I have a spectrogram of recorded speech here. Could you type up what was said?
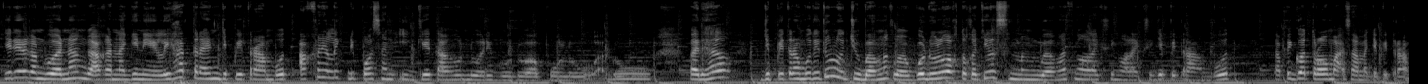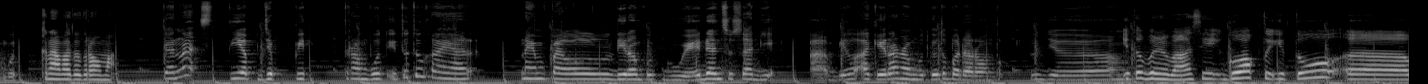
Jadi rekan buana nggak akan lagi nih lihat tren jepit rambut akrilik di posan IG tahun 2020. Aduh, padahal jepit rambut itu lucu banget loh gue dulu waktu kecil seneng banget ngoleksi-ngoleksi jepit rambut tapi gue trauma sama jepit rambut Kenapa tuh trauma? karena setiap jepit rambut itu tuh kayak nempel di rambut gue dan susah diambil akhirnya rambut gue tuh pada rontok gitu jeng Itu bener banget sih. Gue waktu itu eh,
